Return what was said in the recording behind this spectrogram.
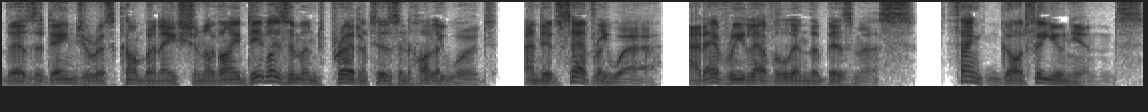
There's a dangerous combination of idealism and predators in Hollywood, and it's everywhere, at every level in the business. Thank God for unions.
